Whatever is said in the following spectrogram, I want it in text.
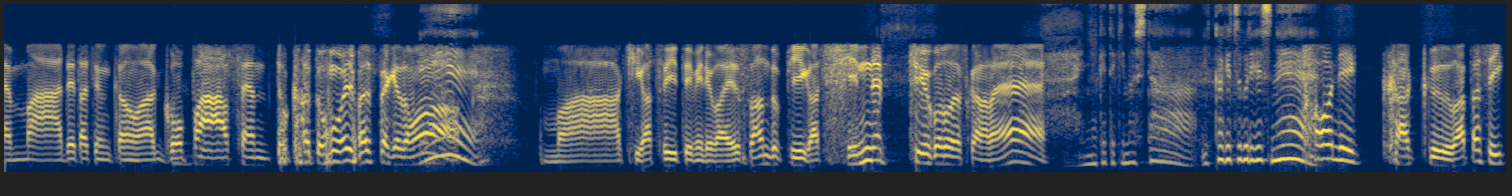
はい、まあ、出た瞬間は5%かと思いましたけども。えーまあ、気がついてみれば S&P が死んねっていうことですからね。はい、抜けてきました。1ヶ月ぶりですね。とにかく、私一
